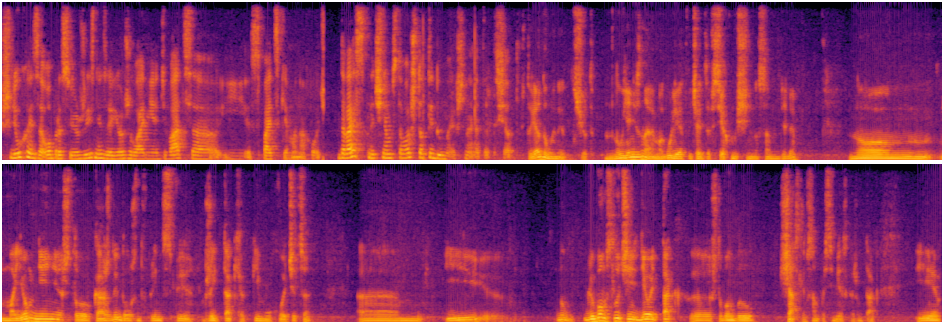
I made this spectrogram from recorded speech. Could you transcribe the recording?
шлюхой за образ ее жизни, за ее желание одеваться и спать с кем она хочет. Давай начнем с того, что ты думаешь на этот счет. Что я думаю на этот счет? Ну, я не знаю, могу ли я отвечать за всех мужчин на самом деле. Но мое мнение, что каждый должен, в принципе, жить так, как ему хочется. Эм, И, ну, в любом случае делать так, э, чтобы он был счастлив сам по себе, скажем так. И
